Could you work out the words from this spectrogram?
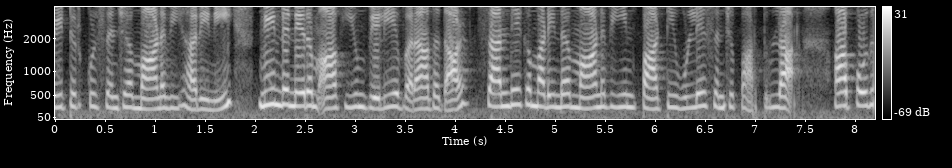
வீட்டிற்குள் சென்ற மாணவி ஹரிணி நீண்ட நேரம் ஆகியும் வெளியே வராததால் சந்தேகமடைந்த மாணவியின் பாட்டி உள்ளே சென்று பார்த்துள்ளார். அப்போது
